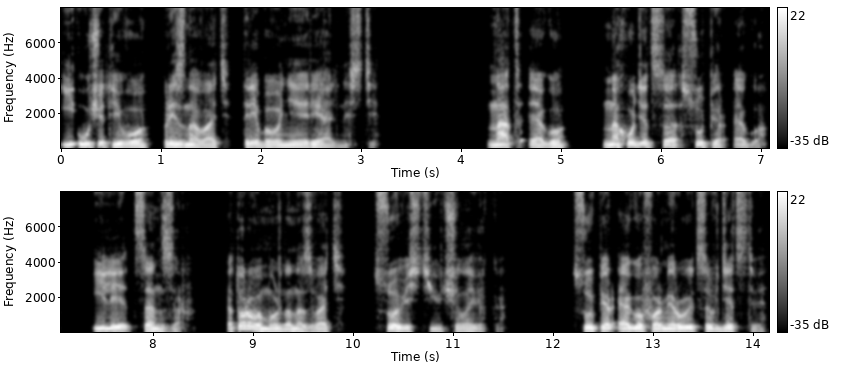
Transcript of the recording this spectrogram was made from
и учит его признавать требования реальности. Над эго находится суперэго или цензор, которого можно назвать совестью человека. Суперэго формируется в детстве,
